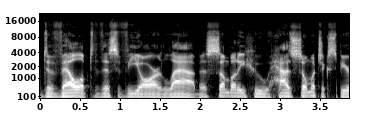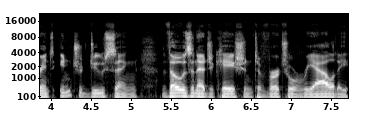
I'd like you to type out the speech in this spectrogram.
developed this VR lab, as somebody who has so much experience introducing those in education to virtual reality,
